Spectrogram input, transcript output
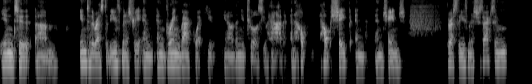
into um, into the rest of the youth ministry and and bring back what you you know the new tools you had and help help shape and and change the rest of the youth ministry. So actually,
